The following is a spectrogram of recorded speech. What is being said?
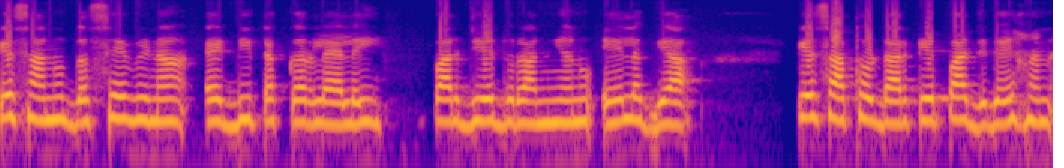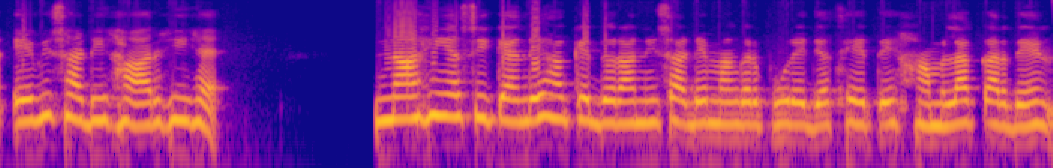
ਕਿ ਸਾਨੂੰ ਦੱਸੇ ਬਿਨਾ ਐਡੀ ਟੱਕਰ ਲੈ ਲਈ, ਪਰ ਜੇ ਦੁਰਾਨੀਆਂ ਨੂੰ ਇਹ ਲੱਗਿਆ ਕਿ ਸਾਥੋਂ ਡਰ ਕੇ ਭੱਜ ਗਏ ਹਨ, ਇਹ ਵੀ ਸਾਡੀ ਹਾਰ ਹੀ ਹੈ। ਨਾ ਹੀ ਅਸੀਂ ਕਹਿੰਦੇ ਹਾਂ ਕਿ ਦੁਰਾਨੀ ਸਾਡੇ ਮੰਗਰ ਪੂਰੇ ਜਥੇ ਤੇ ਹਮਲਾ ਕਰ ਦੇਣ।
